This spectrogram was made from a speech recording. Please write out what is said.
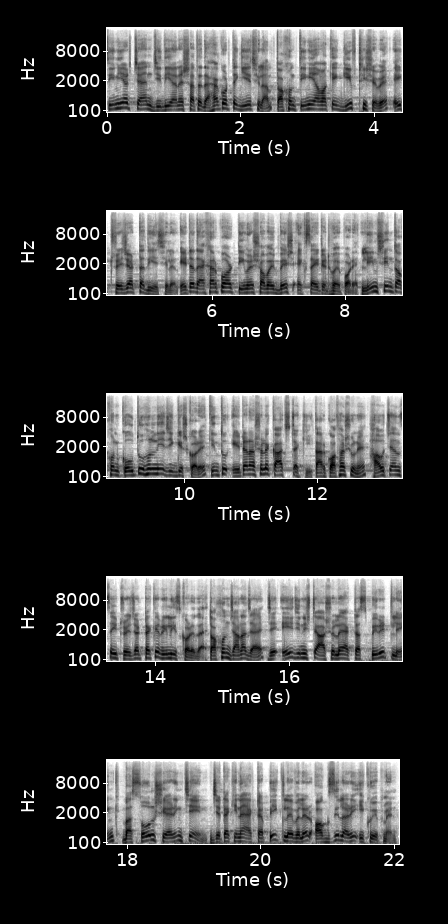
সিনিয়র চ্যান জিদিয়ানের সাথে দেখা করতে গিয়েছিলাম, তখন তিনি আমাকে গিফট হিসেবে এই ট্রেজারটা দিয়েছিলেন। এটা দেখার পর টিমের সবাই বেশ এক্সাইটেড হয়ে পড়ে। লিনশিন তখন কৌতূহল নিয়ে জিজ্ঞেস করে, কিন্তু এটার আসলে কাজটা কি? তার কথা শুনে হাউ চ্যান্স এই ট্রেজারটাকে রিলিজ করে দেয়। তখন জানা যায় যে এই জিনিসটা আসলে একটা স্পিরিট লিঙ্ক বা সোল শেয়ারিং চেইন, যেটা কিনা একটা পিক লেভেলের অক্সিলারি ইকুইপমেন্ট।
